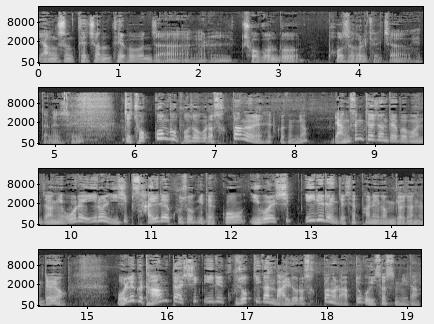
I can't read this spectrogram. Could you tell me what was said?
양승태 전 대법원장을 조건부 보석을 결정했다면서요? 이제 조건부 보석으로 석방을 했거든요. 양승태 전 대법원장이 올해 1월 24일에 구속이 됐고 2월 11일에 이제 재판에 넘겨졌는데요. 원래 그 다음 달 11일 구속 기간 만료로 석방을 앞두고 있었습니다.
